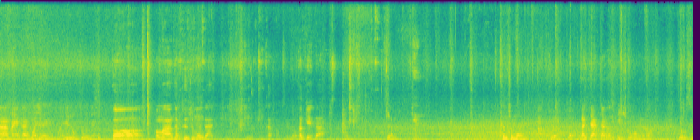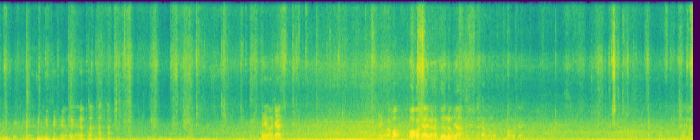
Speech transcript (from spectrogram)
นานไหมอาจารย์กว่าจะได้กว่าจะลงศูนย์เนี่ยก็ประมาณสักครึ่งชั่วโมงได้ครับสังเกตได้หลังครึ่งชั่วโมง หลังจากจากนั้นตีชั่วโมงแล้วลงศูนย์ได้ครับอาจารย์ได้ครับพอพอเข้าใจนะครับเติมน้ำยานะครับพอเข้าใจผมนะ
